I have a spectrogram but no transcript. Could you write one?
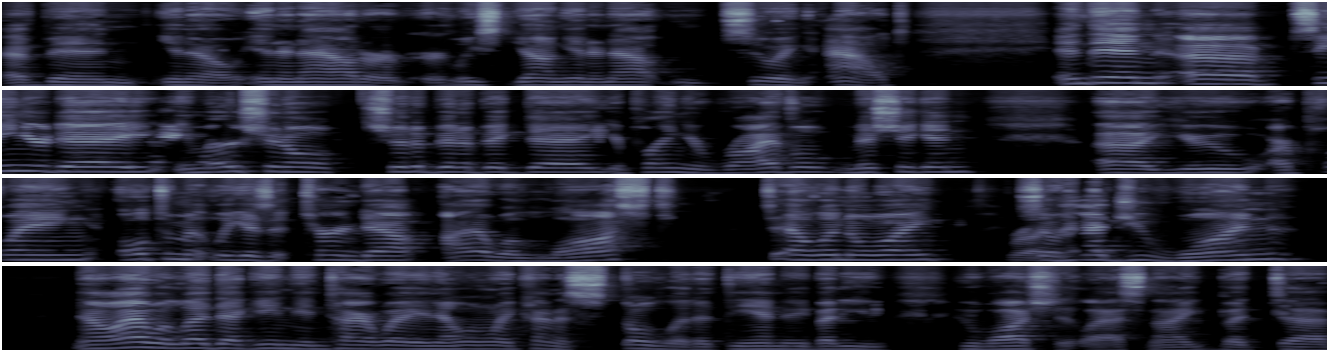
have been, you know, in and out, or, or at least Young in and out and Sueing out. And then uh, senior day, emotional, should have been a big day. You're playing your rival, Michigan. Uh, you are playing, ultimately, as it turned out, Iowa lost to Illinois. Right. So, had you won, now Iowa led that game the entire way, and Illinois kind of stole it at the end. Anybody who, who watched it last night, but uh,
